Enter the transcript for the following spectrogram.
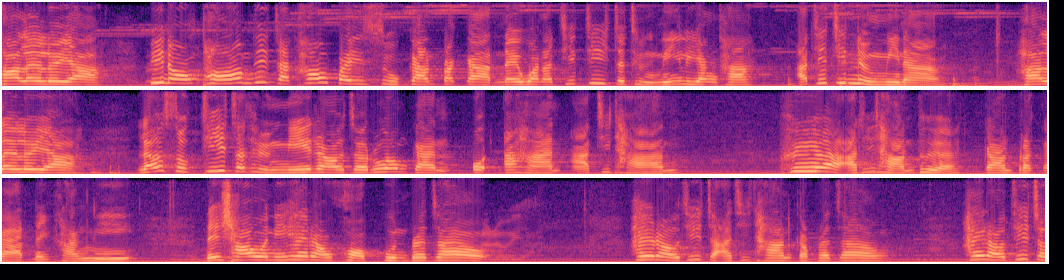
ฮาเลลูยาพี่น้องพร้อมที่จะเข้าไปสู่การประกาศในวันอาทิตย์ที่จะถึงนี้หรือยังคะ อาทิตย์ที่หนึ่งมีนาฮาเลลูยา แล้วสุขที่จะถึงนี้เราจะร่วมกันอดอาหารอธิษฐาน เพื่ออธิษฐานเผื่อการประกาศในครั้งนี้ ในเช้าวันนี้ให้เราขอบคุณพระเจ้า ให้เราที่จะอธิษฐานกับพระเจ้า ให้เราที่จะ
